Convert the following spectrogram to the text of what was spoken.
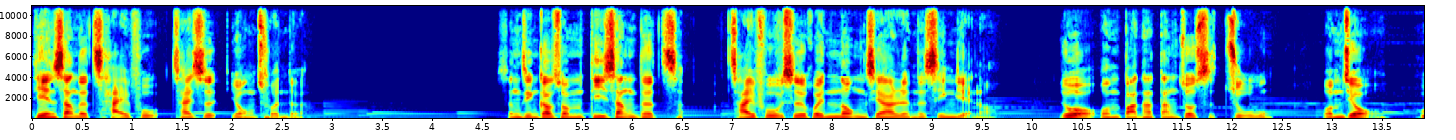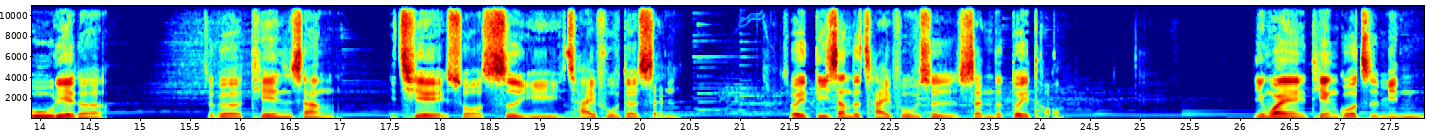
天上的财富才是永存的。圣经告诉我们，地上的财财富是会弄瞎人的心眼哦。如果我们把它当做是主，我们就忽略了这个天上。一切所赐予财富的神，所以地上的财富是神的对头。另外，天国子民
